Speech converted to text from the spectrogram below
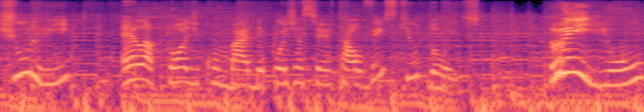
Chuli ela pode combar depois de acertar o V-Skill 2. Ryu,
